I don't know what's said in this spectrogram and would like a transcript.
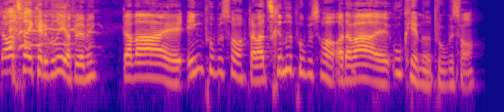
Der var tre kategorier, Flemming. Der var øh, ingen pubeshår, der var trimmet pubeshår, og der var øh, ukæmmet pubeshår.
